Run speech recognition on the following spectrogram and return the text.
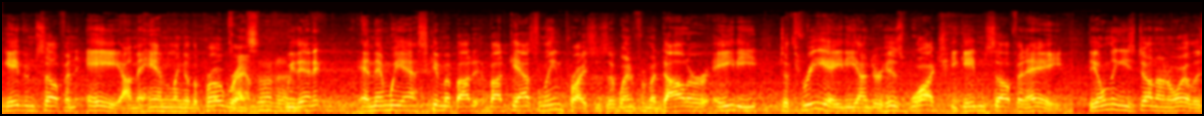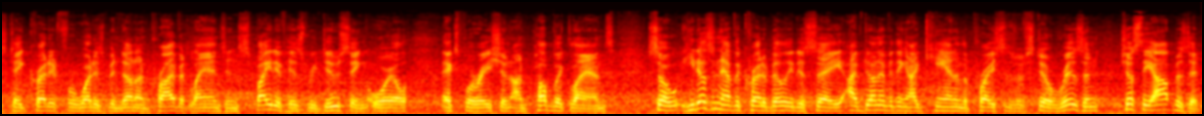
gave himself an A on the handling of the program. We then and then we asked him about about gasoline prices that went from $1.80 to 3.80 under his watch. He gave himself an A. The only thing he's done on oil is take credit for what has been done on private lands in spite of his reducing oil exploration on public lands. So he doesn't have the credibility to say, I've done everything I can and the prices have still risen. Just the opposite.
